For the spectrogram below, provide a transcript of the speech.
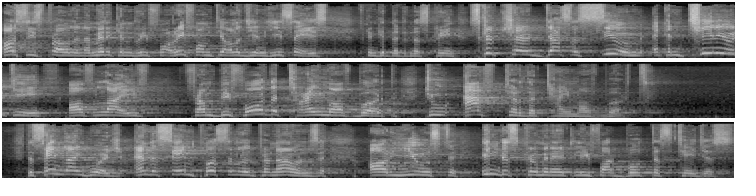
R.C. Sproul, an American reform, reform theologian, he says, if you can get that in the screen, Scripture does assume a continuity of life from before the time of birth to after the time of birth. The same language and the same personal pronouns are used indiscriminately for both the stages.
